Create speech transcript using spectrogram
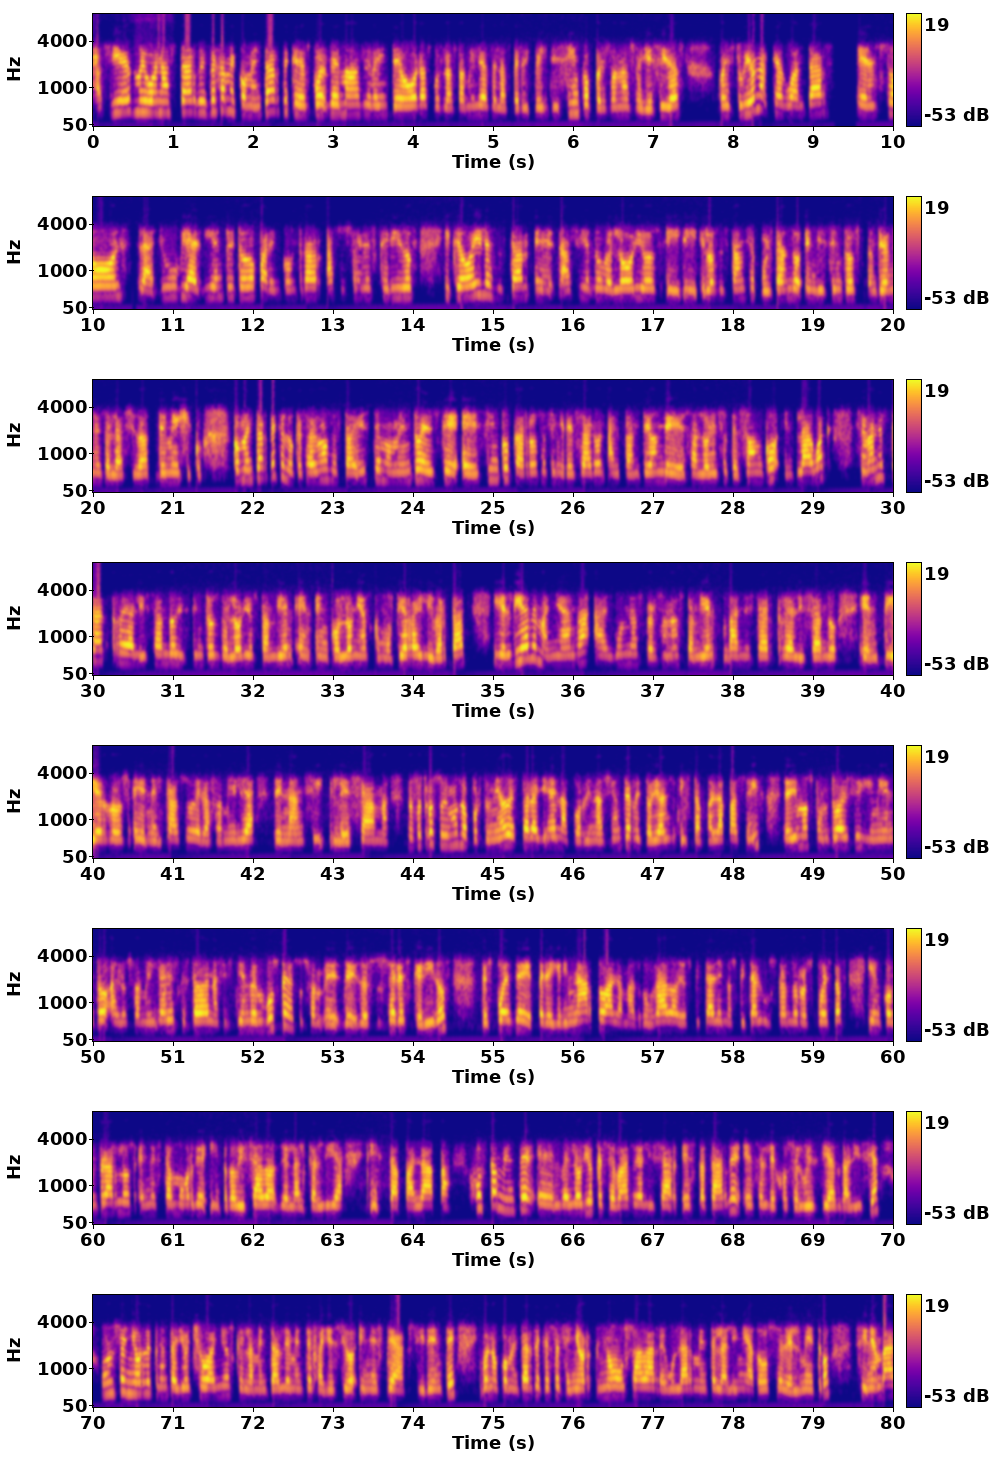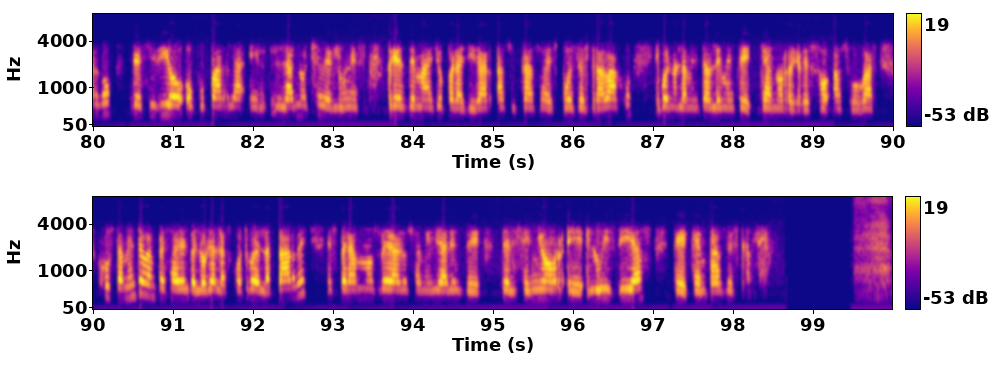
Así es, muy buenas tardes. Déjame comentarte que después de más de 20 horas, pues las familias de las 25 personas fallecidas, pues tuvieron que aguantar el sol, la lluvia, el viento y todo para encontrar a sus seres queridos y que hoy les están eh, haciendo velorios y, y, los están sepultando en distintos panteones de la Ciudad de México. Comentarte que lo que sabemos hasta este momento es que eh, cinco carrozas ingresaron al panteón de San Lorenzo Tezonco en Tláhuac. Se van a estar realizando distintos velorios también en, en colonias como Tierra y Libertad y el día de mañana algunas personas también van a estar realizando entierros en el caso de la familia de Nancy Lezama. Nosotros tuvimos la oportunidad de estar ayer en la coordinación territorial Iztapalapa 6, le dimos puntual seguimiento a los familiares que estaban asistiendo en busca de sus, de, de sus seres queridos después de peregrinar toda la madrugada de hospital en hospital buscando respuestas y encontrarlos en esta morgue improvisada de la alcaldía Iztapalapa. Justamente el velorio que se va a realizar esta tarde es el de José Luis Díaz Galicia, un señor de 38 años que lamentablemente falleció en este accidente. Bueno, comentarte que ese señor no usaba regularmente la línea 12 del metro, sin embargo, decidió ocuparla en la noche del lunes 3 de mayo para llegar a su casa después del trabajo y bueno, lamentablemente ya no regresó a su hogar. Justamente va a empezar el velorio a las 4 de la tarde. Esperamos ver a los familiares de del señor eh, Luis Díaz que, que en paz descanse.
